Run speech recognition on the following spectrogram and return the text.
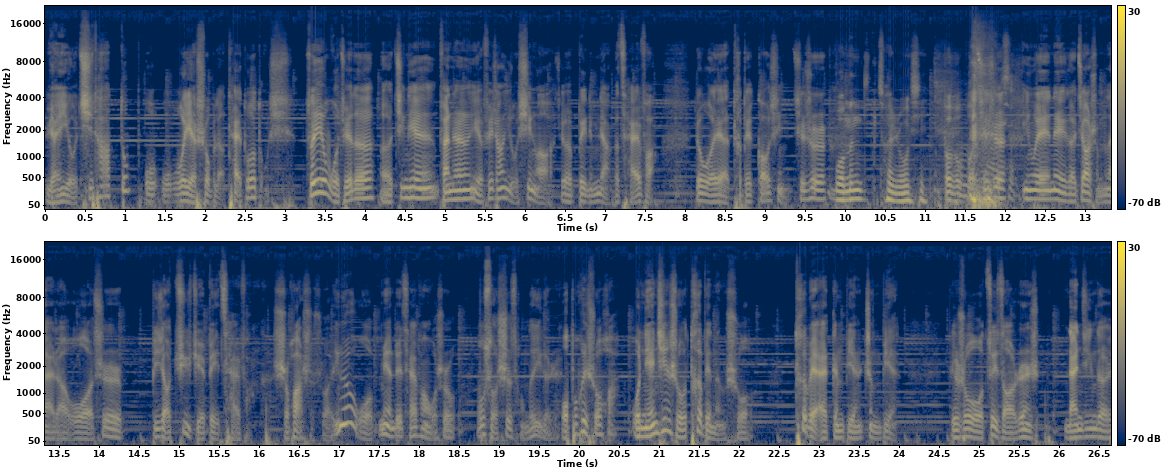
缘由，其他都我我我也说不了太多东西，所以我觉得呃今天反正也非常有幸啊，就被你们两个采访，就我也特别高兴。其实我们很荣幸。不不不，其实因为那个叫什么来着，我是比较拒绝被采访的，实话实说，因为我面对采访我是无所适从的一个人，我不会说话。我年轻时候特别能说，特别爱跟别人争辩。比如说我最早认识南京的，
